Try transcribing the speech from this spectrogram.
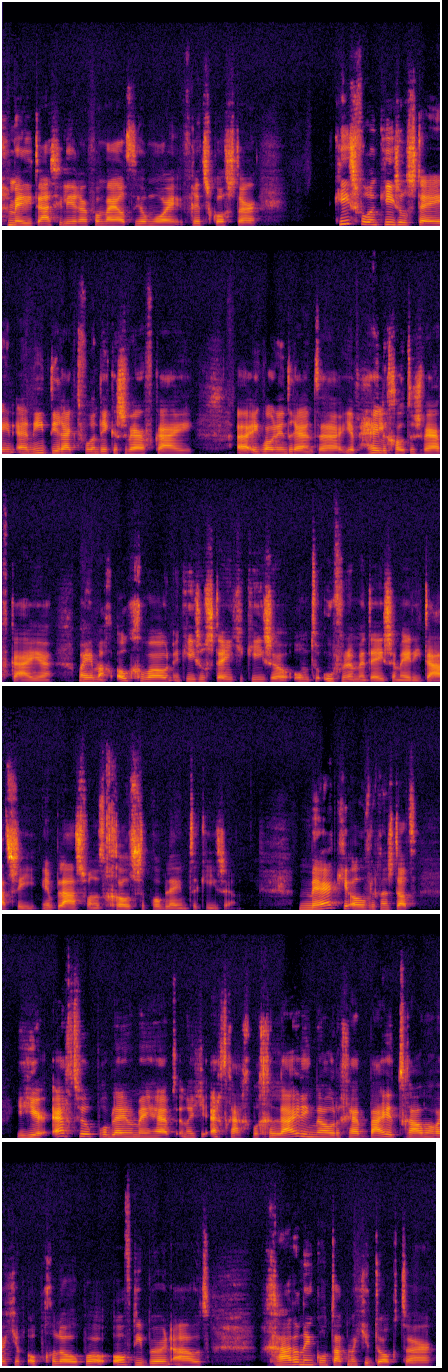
meditatieleraar van mij altijd heel mooi, Frits Koster kies voor een kiezelsteen en niet direct voor een dikke zwerfkei. Uh, ik woon in Drenthe, je hebt hele grote zwerfkeien, maar je mag ook gewoon een kiezelsteentje kiezen om te oefenen met deze meditatie in plaats van het grootste probleem te kiezen. Merk je overigens dat je hier echt veel problemen mee hebt en dat je echt graag begeleiding nodig hebt bij het trauma wat je hebt opgelopen of die burn-out, ga dan in contact met je dokter.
